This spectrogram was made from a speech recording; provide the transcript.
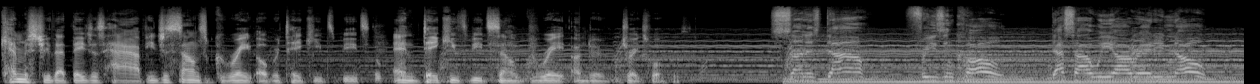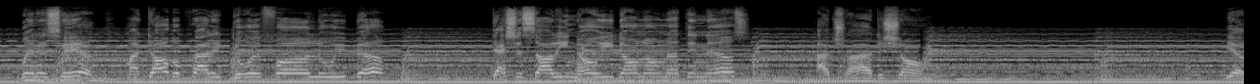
chemistry that they just have. He just sounds great over Tay Keith's beats, and Tay Keith's beats sound great under Drake's vocals. Sun is down, freezing cold. That's how we already know. when it's here. My dog will probably do it for Louis Bell. That's just all he know. He don't know nothing else. I tried to show him. Yeah.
